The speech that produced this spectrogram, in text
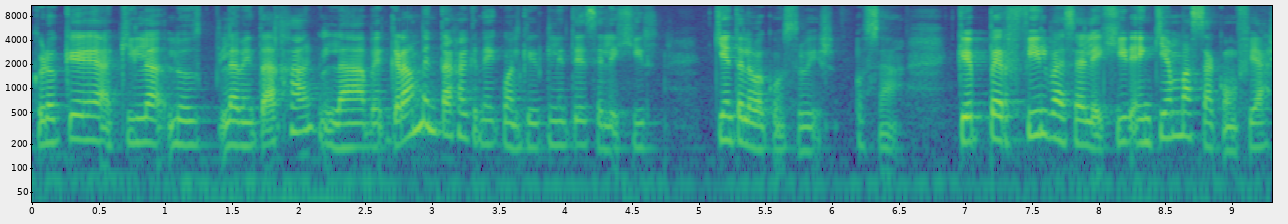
creo que aquí la, los- la ventaja, la gran ventaja que tiene cualquier cliente es elegir quién te lo va a construir, o sea, qué perfil vas a elegir, en quién vas a confiar.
